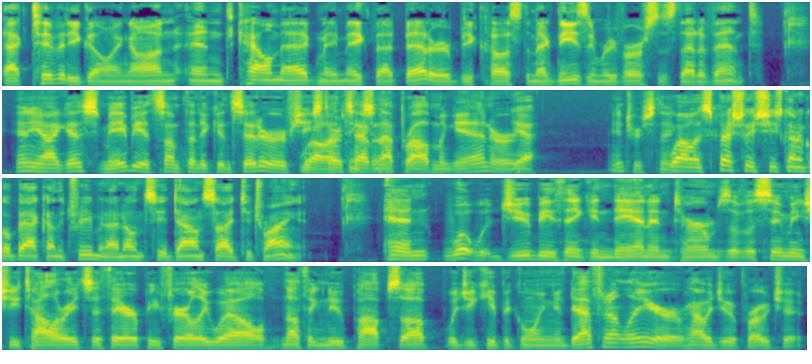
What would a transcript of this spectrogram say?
activity going on, and CalMag may make that better because the magnesium reverses that event. And yeah, I guess maybe it's something to consider if she well, starts having so. that problem again. Or yeah, interesting. Well, especially if she's going to go back on the treatment, I don't see a downside to trying it. And what would you be thinking, Dan, in terms of assuming she tolerates the therapy fairly well, nothing new pops up? Would you keep it going indefinitely, or how would you approach it?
